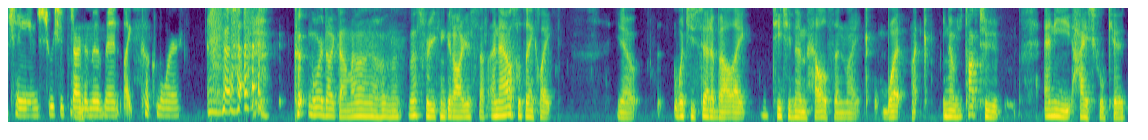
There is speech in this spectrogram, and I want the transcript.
changed. We should start a hmm. movement like cook more. Cookmore.com. I don't know. That's where you can get all your stuff. And I also think like, you know, what you said about like teaching them health and like what like you know you talk to any high school kid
